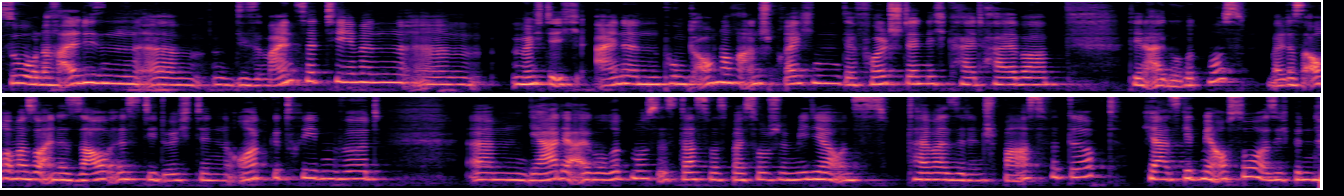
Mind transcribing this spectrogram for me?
So, nach all diesen ähm, diese Mindset-Themen ähm, möchte ich einen Punkt auch noch ansprechen, der Vollständigkeit halber, den Algorithmus, weil das auch immer so eine Sau ist, die durch den Ort getrieben wird. Ähm, ja, der Algorithmus ist das, was bei Social Media uns teilweise den Spaß verdirbt. Ja, es geht mir auch so. Also ich bin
